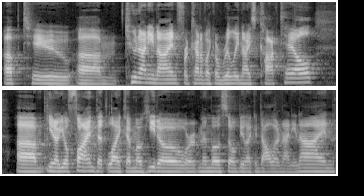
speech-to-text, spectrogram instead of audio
up to um, 2.99 for kind of like a really nice cocktail. Um, you know, you'll find that like a mojito or a mimosa will be like a dollar ninety nine.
